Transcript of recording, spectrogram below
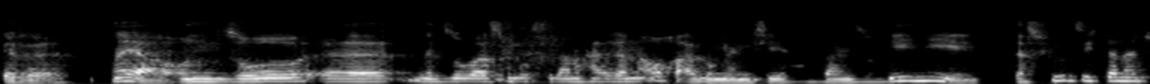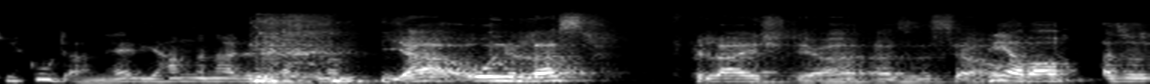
Irre. Naja, und so äh, mit sowas musst du dann halt dann auch argumentieren und sagen so, nee, nee, das fühlt sich dann natürlich gut an. Ne? Die haben dann halt Ja, ohne Last vielleicht, ja. Also ist ja auch. Nee, aber auch, also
